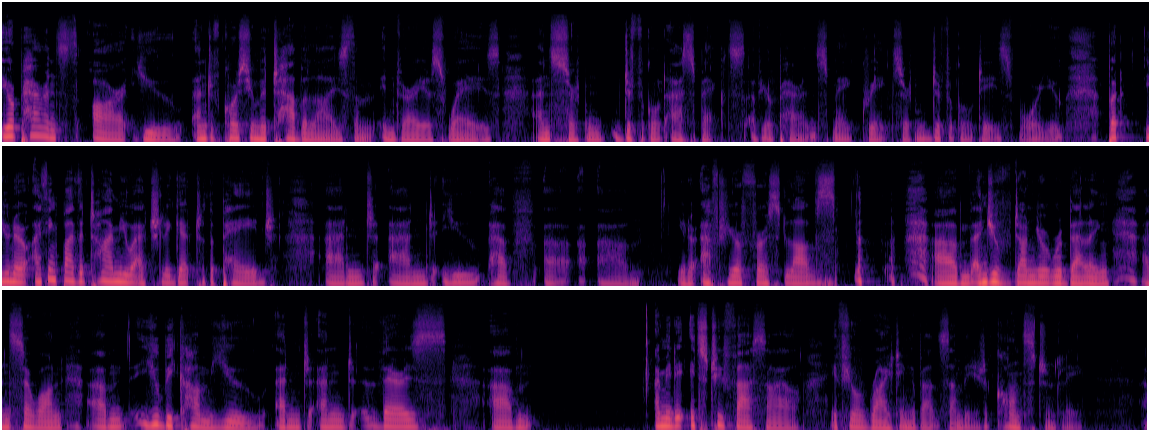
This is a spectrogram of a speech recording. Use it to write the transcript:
your parents are you, and of course, you metabolize them in various ways, and certain difficult aspects of your parents may create certain difficulties for you. But you know, I think by the time you actually get to the page, and and you have, uh, uh um, you know, after your first loves. um, and you've done your rebelling and so on. Um, you become you, and and there's um, I mean, it, it's too facile if you're writing about somebody to constantly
